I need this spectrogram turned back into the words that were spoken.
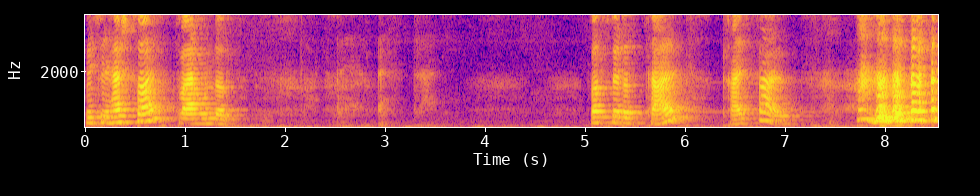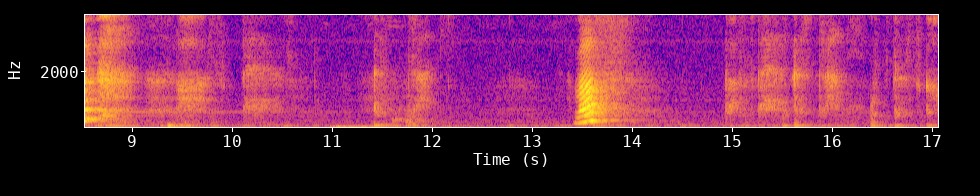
Wie viel hast du gezahlt? 200. Was wäre es denn? Was für das zahlt? Kreis zahlt. Was wäre es denn? Was? Was wäre es denn auf der Skala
